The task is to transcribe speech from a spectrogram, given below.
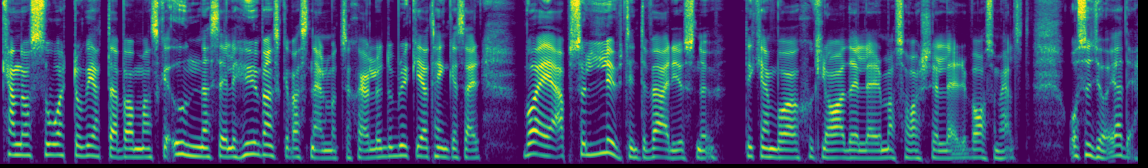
kan det vara svårt att veta vad man ska unna sig eller hur man ska vara snäll mot sig själv. Och då brukar jag tänka så här, vad är jag absolut inte värd just nu? Det kan vara choklad eller massage eller vad som helst. Och så gör jag det.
